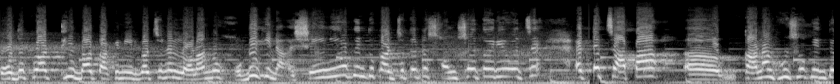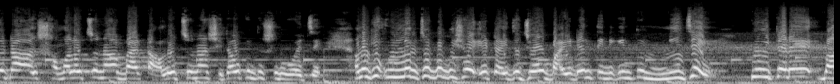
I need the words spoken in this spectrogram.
পদপ্রার্থী বা তাকে নির্বাচনে লড়ানো হবে কিনা সেই নিয়েও কিন্তু কার্যত একটা সংশয় তৈরি হয়েছে। একটা চাপা আহ, কানাঘুষো কিন্তু একটা সমালোচনা বা একটা আলোচনা সেটাও কিন্তু শুরু হয়েছে। এমনকি উল্লেখযোগ্য বিষয় এটাই যে জো বাইডেন তিনি কিন্তু নিজে টুইটারে বা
